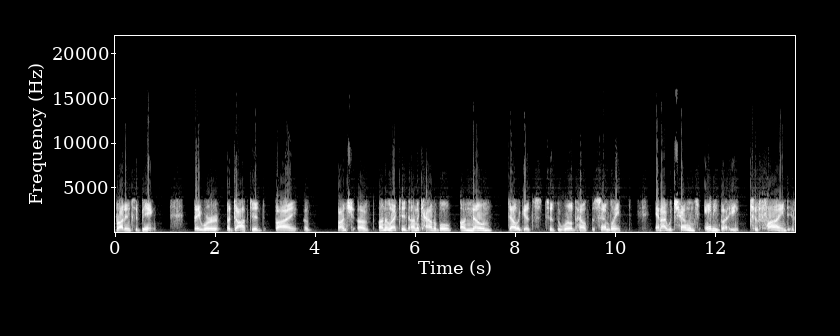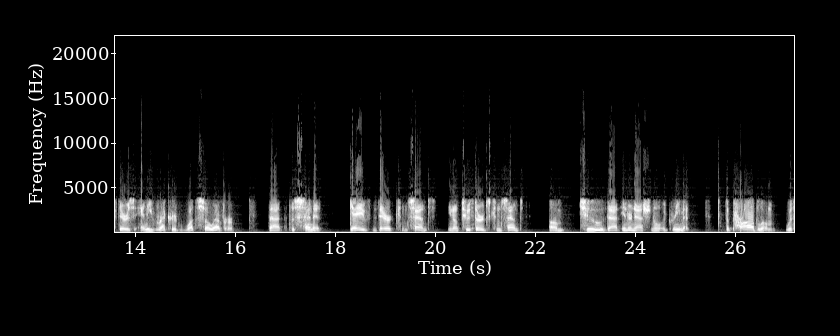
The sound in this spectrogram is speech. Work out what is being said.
brought into being. They were adopted by a bunch of unelected, unaccountable, unknown delegates to the World Health Assembly. And I would challenge anybody to find if there is any record whatsoever that the Senate gave their consent, you know, two thirds consent, um, to that international agreement. The problem with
